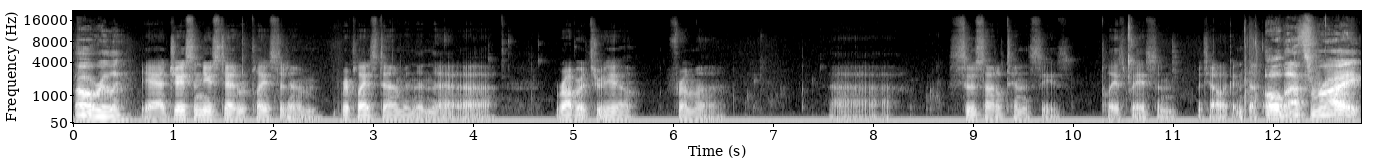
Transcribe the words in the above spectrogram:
Oh, really? Yeah, Jason Newsted replaced him, replaced him, and then that uh, Robert Trujillo from uh, Suicidal Tendencies plays bass in Metallica now. Oh, that's right.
